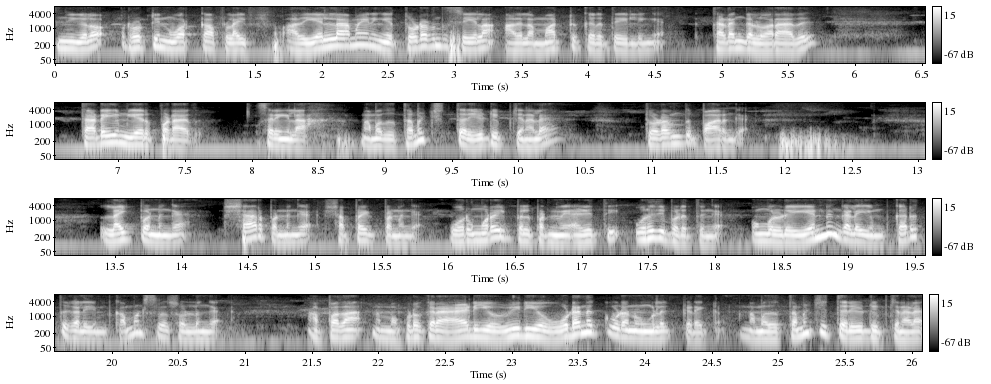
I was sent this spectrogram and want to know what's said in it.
செஞ்சீங்களோ ரொட்டீன் ஒர்க் ஆஃப் லைஃப் அது எல்லாமே நீங்கள் தொடர்ந்து செய்யலாம். அதில் மாற்று கருத்தே இல்லைங்க. தடங்கள் வராது. தடையும் ஏற்படாது. சரிங்களா? நமது தமிழ்ச்சித்தர் யூடியூப் சேனலை தொடர்ந்து பாருங்கள் லைக் பண்ணுங்கள் ஷேர் பண்ணுங்கள் சப்ரைட் பண்ணுங்கள் ஒரு முறை பெல் பட்டனை அழுத்தி உறுதிப்படுத்துங்க. உங்களுடைய எண்ணங்களையும் கருத்துக்களையும் கமெண்ட்ஸில் சொல்லுங்கள் அப்போ தான் நம்ம கொடுக்குற ஆடியோ வீடியோ உடனுக்குடன் உங்களுக்கு கிடைக்கும். நமது தமிழ்ச்சித்தர் யூடியூப் சேனலை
